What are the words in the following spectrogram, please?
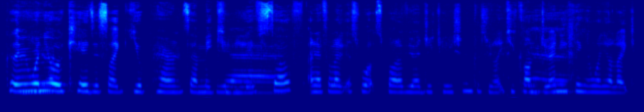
Because I mean, when You you're a kid, it's like your parents that make you live stuff, and I feel like that's what's part of your education. Because you're like you can't do anything, and when you're like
